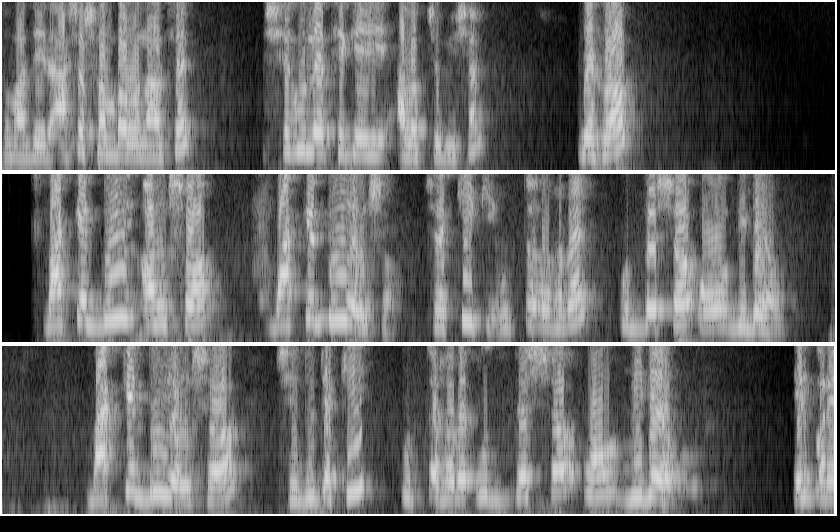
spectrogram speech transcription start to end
তোমাদের আসার সম্ভাবনা আছে। সেগুলো থেকেই আলোচ্য বিষয়। দেখো, বাক্যের দুই অংশ, বাক্যের দুই অংশ, সেটা কি কি? উত্তর হবে উদ্দেশ্য ও বিধেয়। বাক্যের দুই অংশ, সে দুটা কি? উত্তর হবে উদ্দেশ্য ও বিধেয়। এরপরে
